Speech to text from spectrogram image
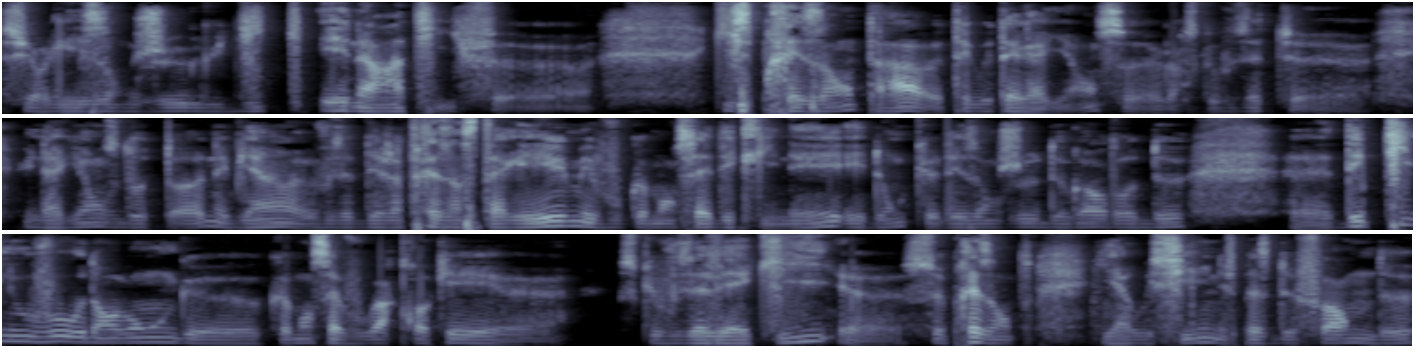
sur les enjeux ludiques et narratifs qui se présentent à telle ou telle alliance. Lorsque vous êtes une alliance d'automne, eh bien vous êtes déjà très installé, mais vous commencez à décliner et donc des enjeux de l'ordre de des petits nouveaux dans longue commencent à vouloir croquer ce que vous avez acquis euh, se présente. Il y a aussi une espèce de forme de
